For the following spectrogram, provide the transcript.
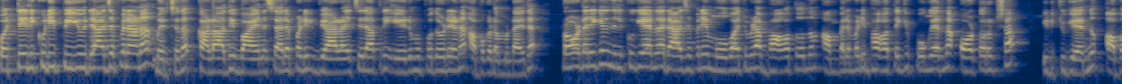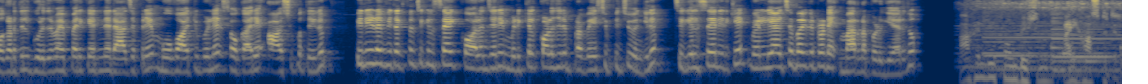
പൊറ്റേലിക്കുടി പി യു രാജപ്പനാണ് മരിച്ചത്. കടാതി വായനശാലപ്പടിയിൽ വ്യാഴാഴ്ച രാത്രി ഏഴ് മുപ്പതോടെയാണ് അപകടമുണ്ടായത്. റോഡരികിൽ നിൽക്കുകയായിരുന്ന രാജപ്പനെ മൂവാറ്റുപുഴ ഭാഗത്തു നിന്നും അമ്പലമടി ഭാഗത്തേക്ക് പോകുകയായിരുന്ന ഓട്ടോറിക്ഷ ഇടിക്കുകയായിരുന്നു. അപകടത്തിൽ ഗുരുതരമായി പരിക്കേറ്റ രാജപ്പനെ മൂവാറ്റുപുഴയിലെ സ്വകാര്യ ആശുപത്രിയിലും പിന്നീട് വിദഗ്ധ ചികിത്സയായി കോലഞ്ചേരി മെഡിക്കൽ കോളേജിലും പ്രവേശിപ്പിച്ചുവെങ്കിലും ചികിത്സയിലിരിക്കെ വെള്ളിയാഴ്ച വൈകിട്ടോടെ മരണപ്പെടുകയായിരുന്നു. അഹല്യ ഫൗണ്ടേഷൻ ഐ ഹോസ്പിറ്റൽ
